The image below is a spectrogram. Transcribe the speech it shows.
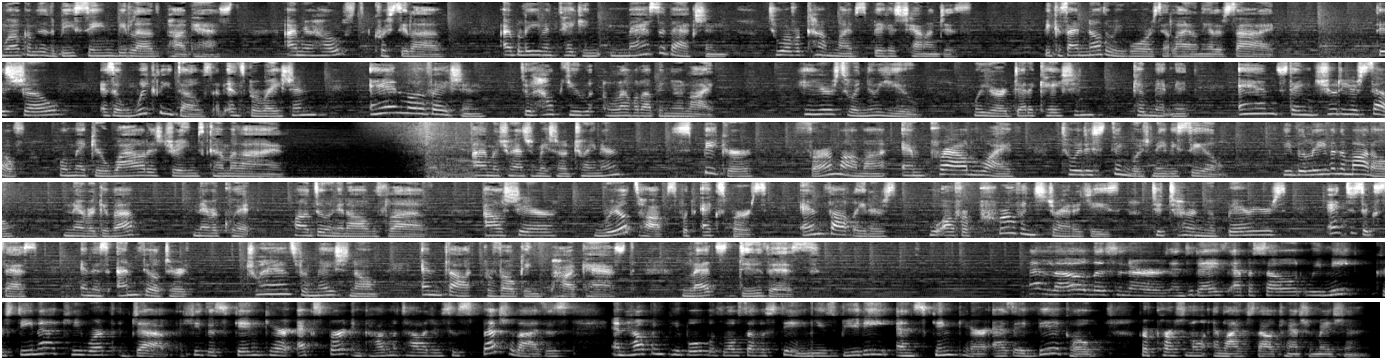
Welcome to the Be Seen, Be Loved podcast. I'm your host, Christy Love. I believe in taking massive action to overcome life's biggest challenges because I know the rewards that lie on the other side. This show is a weekly dose of inspiration and motivation to help you level up in your life. Here's to a new you where your dedication, commitment, and staying true to yourself will make your wildest dreams come alive. I'm a transformational trainer, speaker, fur mama, and proud wife to a distinguished Navy SEAL. We believe in the motto never give up, never quit, while doing it all with love. I'll share real talks with experts and thought leaders who offer proven strategies to turn your barriers into success in this unfiltered, transformational, and thought provoking podcast. Let's do this. Hello, listeners. In today's episode, we meet Christina Keyworth Jubb. She's a skincare expert and cosmetologist who specializes in helping people with low self esteem use beauty and skincare as a vehicle for personal and lifestyle transformation.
